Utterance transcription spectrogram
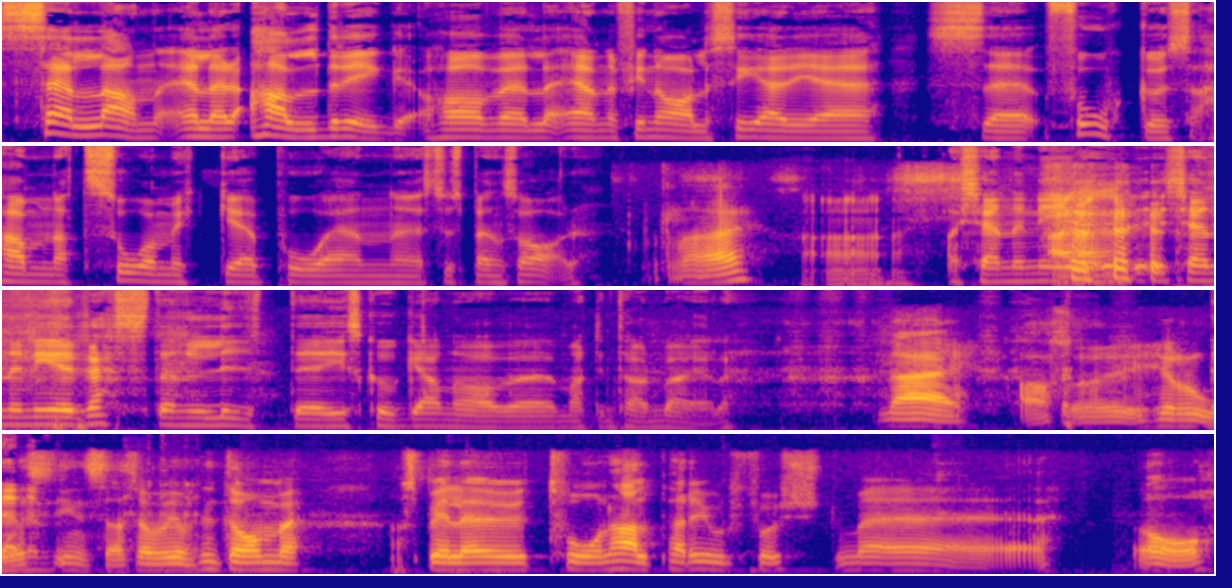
sällan eller aldrig har väl en finalseries eh, fokus hamnat så mycket på en eh, suspensoar. Nej. Känner ni, känner ni resten lite i skuggan av eh, Martin Törnberg eller? Nej, alltså heroisk är... insats. Jag vet inte om... Han spelade ju två och en halv period först med... Ja,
